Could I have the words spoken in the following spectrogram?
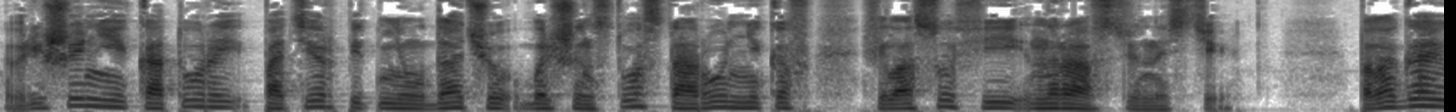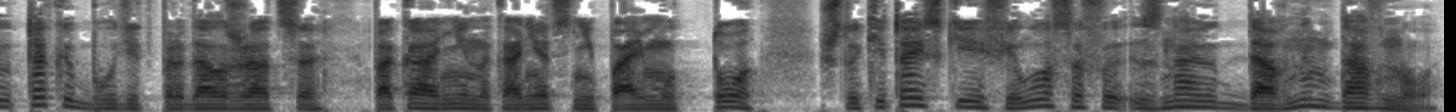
в решении которой потерпит неудачу большинство сторонников философии нравственности. Полагаю, так и будет продолжаться, пока они наконец не поймут то, что китайские философы знают давным-давно.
